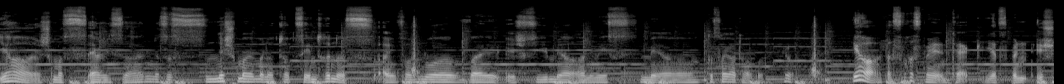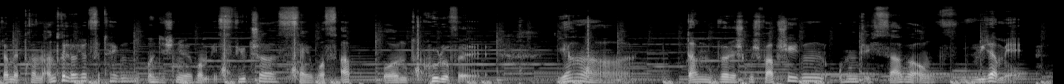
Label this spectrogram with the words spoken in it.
Ja, ich muss ehrlich sagen, dass es nicht mal in meiner Top 10 drin ist. Einfach nur, weil ich viel mehr Animes mehr gefeiert habe. Ja. Ja, das war's mit dem Tag. Jetzt bin ich damit dran, andere Leute zu taggen und ich nehme Piece Future, Say What's Up und Kudofil. Ja, dann würde ich mich verabschieden und ich sage auf Wiedersehen.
